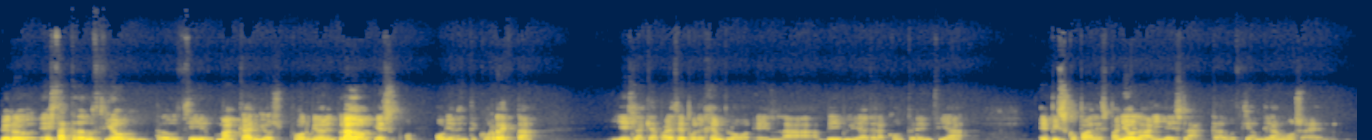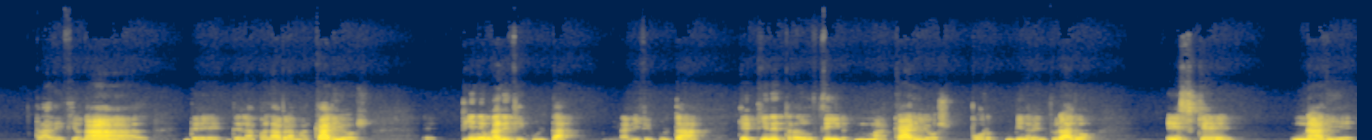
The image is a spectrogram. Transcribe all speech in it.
Pero esta traducción, traducir macarios por bienaventurado, aunque es obviamente correcta, y es la que aparece, por ejemplo, en la Biblia de la Conferencia Episcopal Española, y es la traducción, digamos, tradicional de, la palabra Macarios, eh, tiene una dificultad. La dificultad que tiene traducir Macarios por bienaventurado es que nadie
